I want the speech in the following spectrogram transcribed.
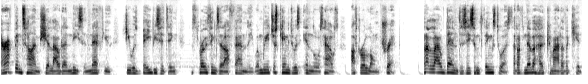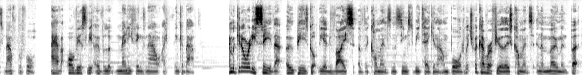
there have been times she allowed her niece and nephew she was babysitting to throw things at our family when we had just came into his in law's house after a long trip, and allowed them to say some things to us that I've never heard come out of a kid's mouth before. I have obviously overlooked many things now I think about. And we can already see that OP's got the advice of the comments and seems to be taking that on board, which we'll cover a few of those comments in a moment. But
